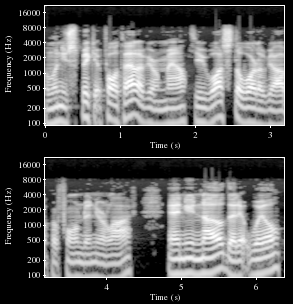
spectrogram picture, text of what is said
And when you speak it forth out of your mouth, you watch the Word of God performed in your life and you know that it will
